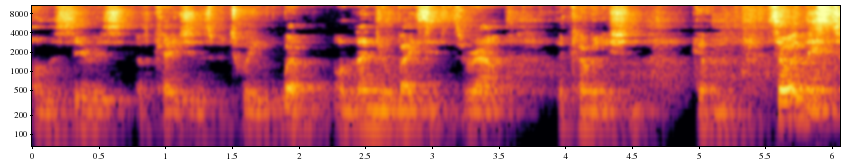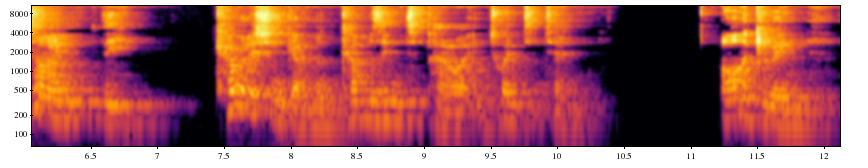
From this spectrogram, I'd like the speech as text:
on a series of occasions between, well, on an annual basis throughout the coalition government. So at this time, the coalition government comes into power in 2010, arguing,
